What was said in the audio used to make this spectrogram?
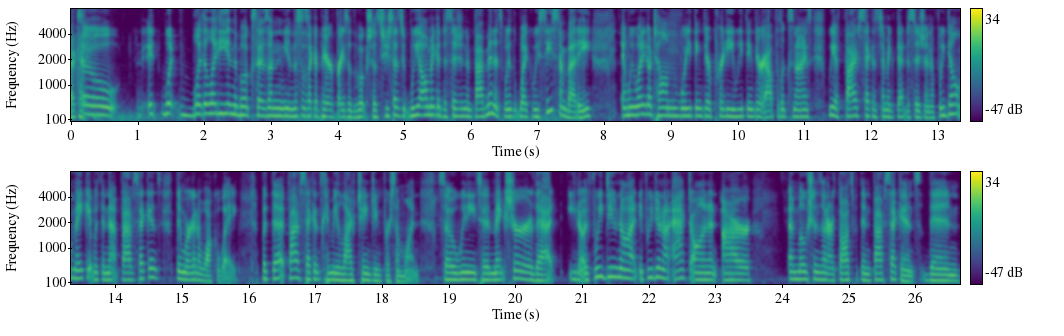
Okay. So it what what the lady in the book says, and you know, this is like a paraphrase of the book. She says we all make a decision in five minutes. We like we see somebody, and we want to go tell them we think they're pretty, we think their outfit looks nice. We have five seconds to make that decision. If we don't make it within that five seconds, then we're going to walk away. But that five seconds can be life changing for someone. So we need to make sure that you know if we do not if we do not act on our emotions and our thoughts within five seconds, then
